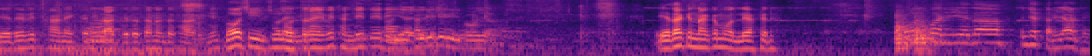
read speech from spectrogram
ਤੇ ਇਹਦੇ ਵੀ ਥਾਣੇ ਕਰੀ ਲਾਗੇ ਤੋਂ ਤੁਹਾਨੂੰ ਦਿਖਾ ਦਈਏ। ਬਹੁਤ ਸੀਲ ਚੋਲੇ ਉਧਰ ਇਹ ਵੀ ਠੰਡੀ ਧੀਰੀ ਆ ਠੰਡੀ। ਦੀ ਬਹੁਤ ਜ਼ਿਆਦਾ। ਇਹਦਾ ਕਿੰਨਾ ਕੁ ਮੁੱਲ ਆ ਫਿਰ? ਮੁੱਲ ਭਾਜੀ ਇਹਦਾ 75000 ਦੇ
